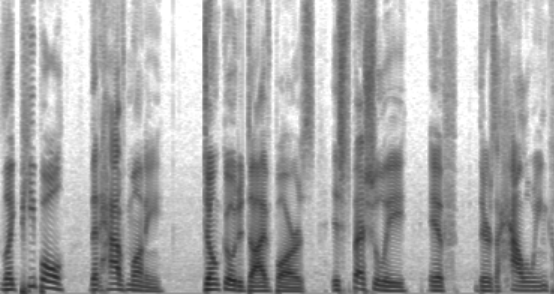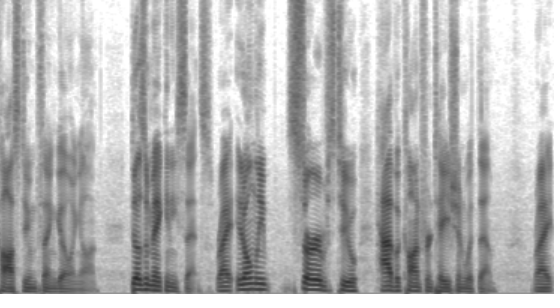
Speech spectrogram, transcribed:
like people that have money don't go to dive bars, especially if there's a Halloween costume thing going on. Doesn't make any sense, right? It only serves to have a confrontation with them, right?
